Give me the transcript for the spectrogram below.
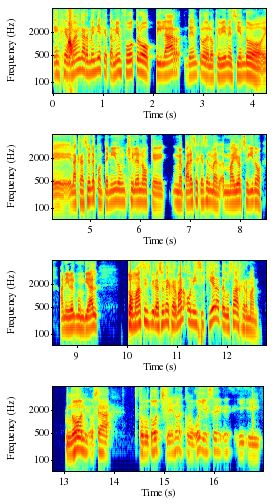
en Germán Garmendia, que también fue otro pilar dentro de lo que viene siendo eh, la creación de contenido, un chileno que me parece que es el mayor seguido a nivel mundial. ¿Tomaste inspiración de Germán o ni siquiera te gustaba Germán? No, o sea, como todo chileno, es como, oye, ese, eh, y,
